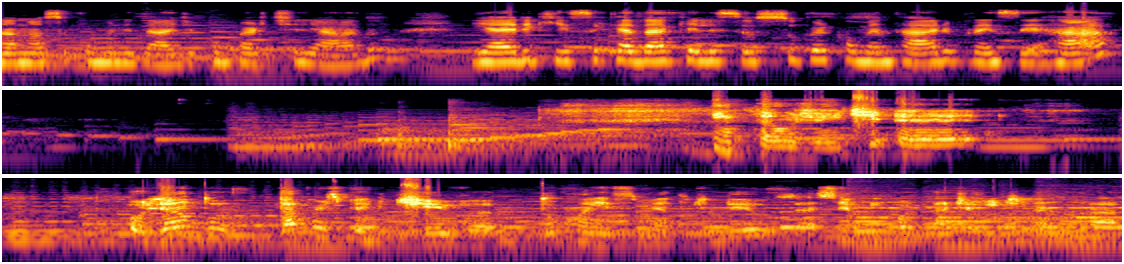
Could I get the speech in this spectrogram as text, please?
na nossa comunidade compartilhado. E Eric, você quer dar aquele seu super comentário para encerrar? Então, gente, é... olhando da perspectiva do conhecimento de Deus, é sempre importante a gente lembrar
